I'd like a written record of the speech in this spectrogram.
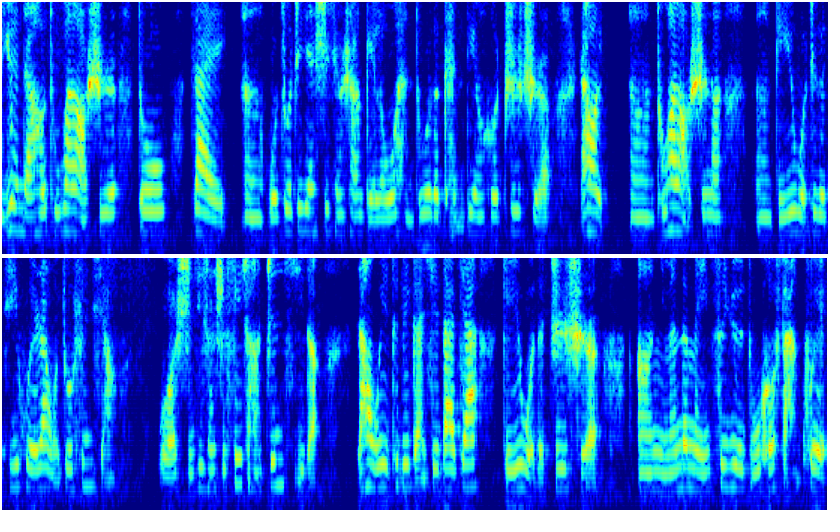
院长和涂欢老师都在嗯我做这件事情上给了我很多的肯定和支持。然后嗯，涂欢老师呢，嗯，给予我这个机会让我做分享，我实际上是非常珍惜的。然后我也特别感谢大家给予我的支持，嗯，你们的每一次阅读和反馈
